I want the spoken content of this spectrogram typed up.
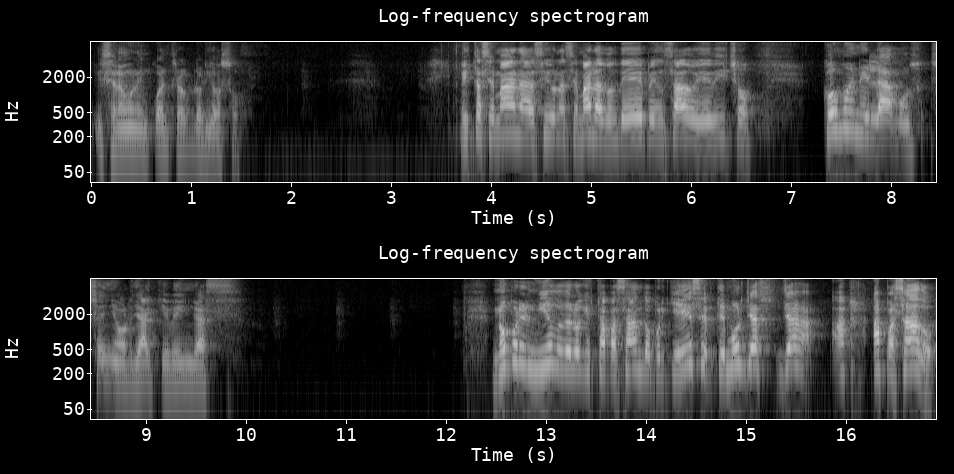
y será un encuentro glorioso. Esta semana ha sido una semana donde he pensado y he dicho, ¿cómo anhelamos, Señor, ya que vengas? No por el miedo de lo que está pasando, porque ese temor ya, ya ha, pasado.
